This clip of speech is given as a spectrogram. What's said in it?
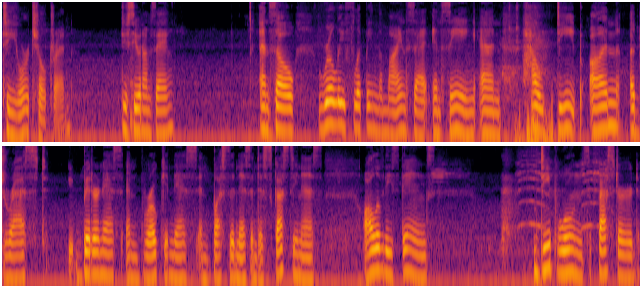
to your children. Do you see what I'm saying? And so, really flipping the mindset and seeing and how deep unaddressed bitterness and brokenness and bustedness and disgustingness, all of these things, deep wounds festered,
